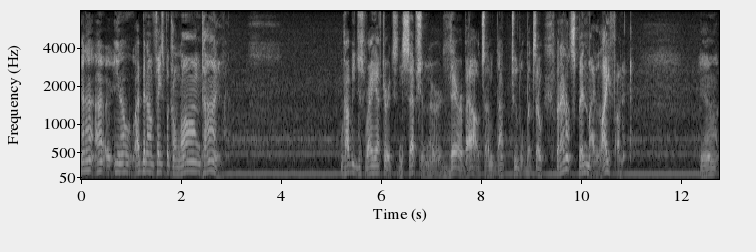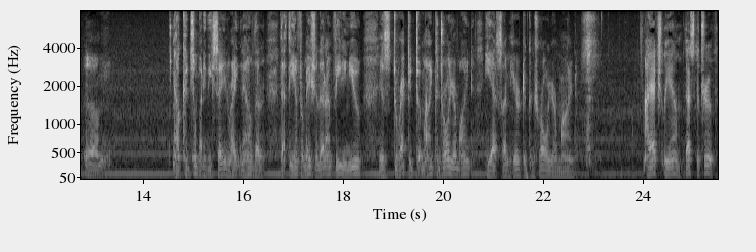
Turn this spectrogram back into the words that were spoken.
And I, I, you know, I've been on Facebook a long time. Probably just right after its inception or thereabouts. I'm not too, but so, but I don't spend my life on it. You know, um, now could somebody be saying right now that that the information that I'm feeding you is directed to mind control your mind? Yes, I'm here to control your mind. I actually am. That's the truth.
